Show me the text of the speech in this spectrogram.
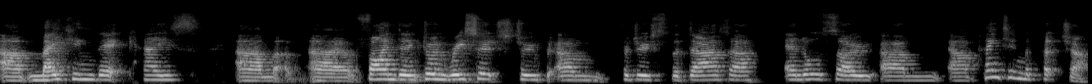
uh, making that case. Um, uh, finding, doing research to um, produce the data, and also um, uh, painting the picture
